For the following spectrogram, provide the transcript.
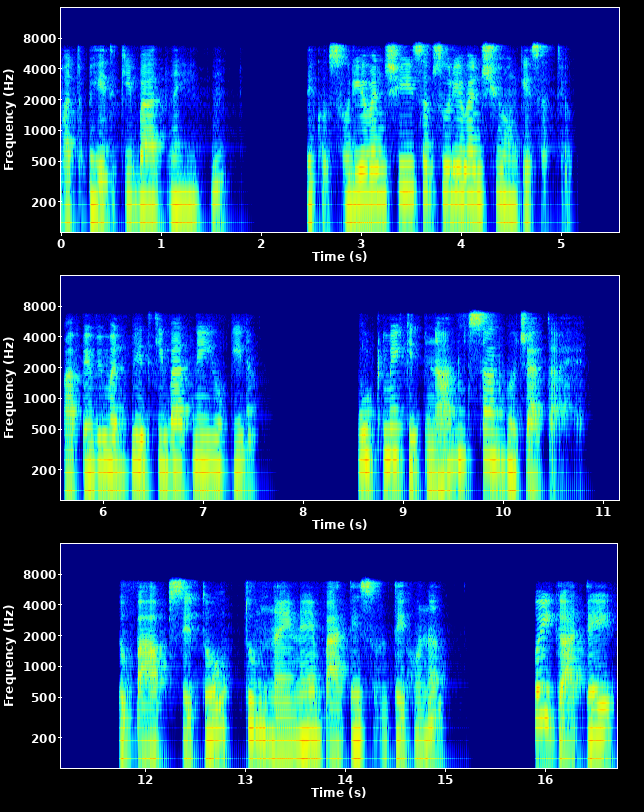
मतभेद की बात नहीं हुँ? हम्म? देखो, सूर्यवंशी, सब सूर्यवंशी होंगे सत्य। वहाँ पे भी मतभेद की बात नहीं होगी ना? फूट में कितना नुकसान हो जाता है। तो बाप से तो तुम नए नए बातें सुनते हो ना? कोई गाते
